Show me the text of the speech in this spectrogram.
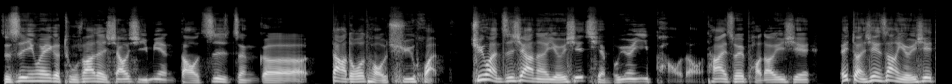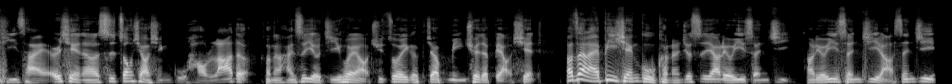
只是因为一个突发的消息面导致整个。大多头趋缓，趋缓之下呢，有一些钱不愿意跑的，它还是会跑到一些，哎，短线上有一些题材，而且呢是中小型股好拉的，可能还是有机会哦去做一个比较明确的表现。那再来避险股，可能就是要留意生计啊，留意生计啦，生计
